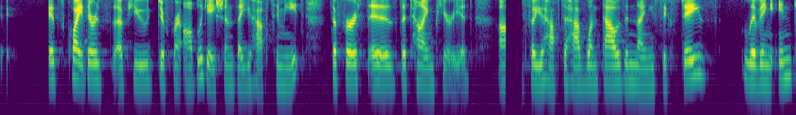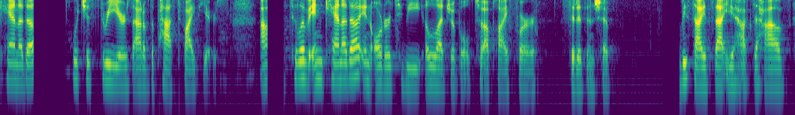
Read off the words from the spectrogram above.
it's quite there's a few different obligations that you have to meet. The first is the time period. Um, so you have to have 1,096 days living in Canada, which is three years out of the past five years. Uh, to live in Canada in order to be eligible to apply for citizenship. Besides that, you have to have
